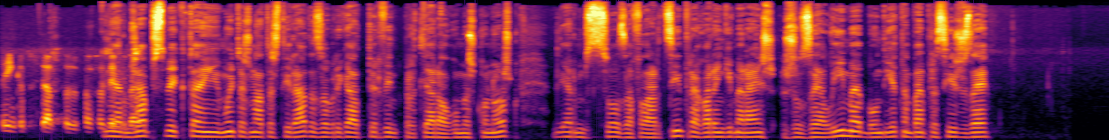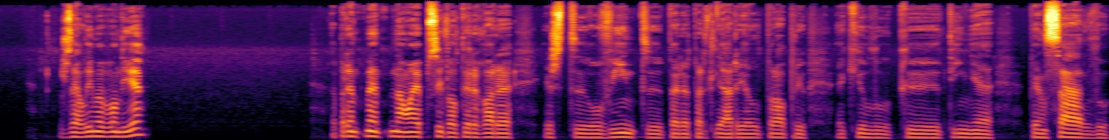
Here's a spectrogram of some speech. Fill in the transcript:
têm capacidade para, para fazer. Guilherme, já percebi que tem muitas notas tiradas. Obrigado por ter vindo partilhar algumas connosco. Guilherme Souza a falar de Sintra, agora em Guimarães, José Lima. Bom dia também para si, José. José Lima, bom dia. Aparentemente não é possível ter agora este ouvinte para partilhar ele próprio aquilo que tinha pensado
